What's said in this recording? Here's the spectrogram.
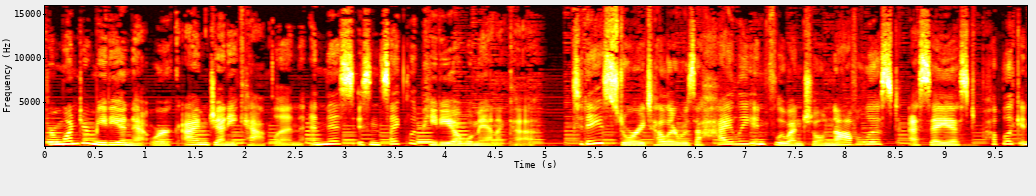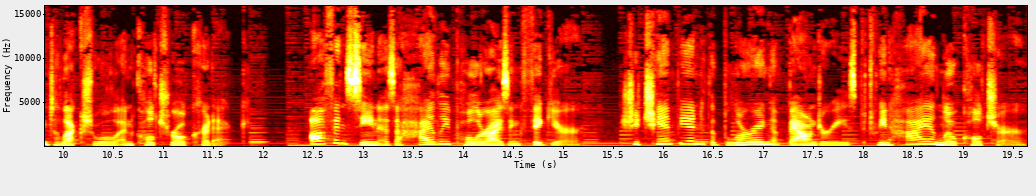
From Wonder Media Network, I'm Jenny Kaplan, and this is Encyclopedia Womannica. Today's storyteller was a highly influential novelist, essayist, public intellectual, and cultural critic. Often seen as a highly polarizing figure, she championed the blurring of boundaries between high and low culture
